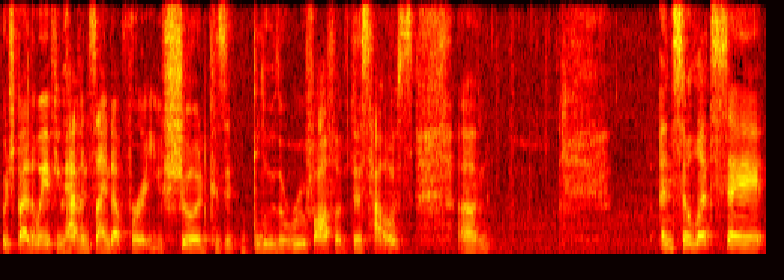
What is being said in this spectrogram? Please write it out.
which, by the way, if you haven't signed up for it, you should because it blew the roof off of this house. Um, and so let's say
